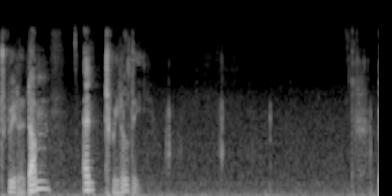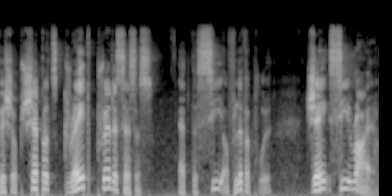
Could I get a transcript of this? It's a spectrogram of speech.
Tweedledum and Tweedledee. Bishop Sheppard's great predecessors at the See of Liverpool, J. C. Ryle,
